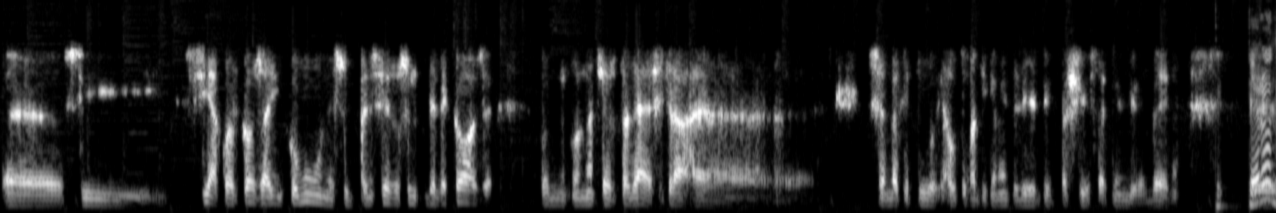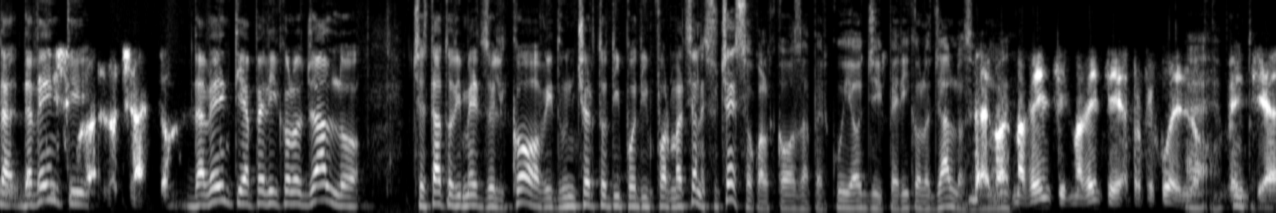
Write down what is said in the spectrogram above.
eh, si, si ha qualcosa in comune sul pensiero sul- delle cose con, con una certa destra, eh, sembra che tu automaticamente diventi fascista, quindi va bene. Però da, Eh, da 20... benissimo, Lo accetto. Da 20 a pericolo giallo c'è stato di mezzo il Covid, un certo tipo di informazione. È successo qualcosa per cui oggi pericolo giallo? Beh, ma, ma 20, ma 20 è proprio quello, Eh, appunto. 20 è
